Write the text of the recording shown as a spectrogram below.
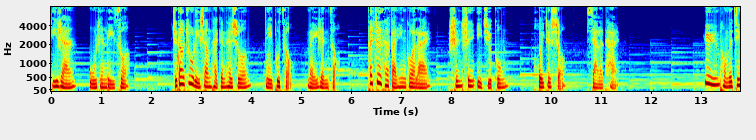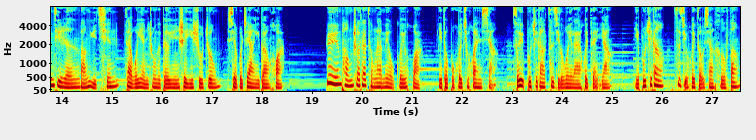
依然无人离座，直到助理上台跟他说：“你不走，没人走。”他这才反应过来，深深一鞠躬，挥着手下了台。岳云鹏的经纪人王雨钦在我眼中的德云社一书中写过这样一段话：岳云鹏说他从来没有规划，也都不会去幻想，所以不知道自己的未来会怎样，也不知道自己会走向何方。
